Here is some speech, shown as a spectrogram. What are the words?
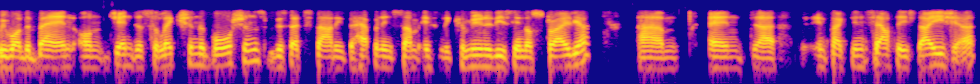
we want to ban on gender selection abortions because that's starting to happen in some ethnic communities in Australia. Um, and uh, in fact, in Southeast Asia,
